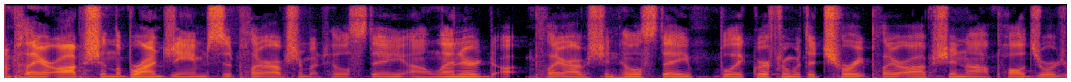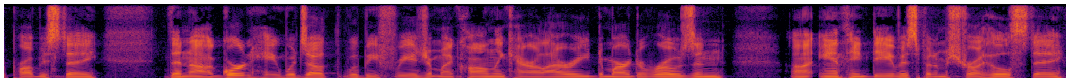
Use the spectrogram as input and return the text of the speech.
a player option. LeBron James is a player option, but he'll stay. Uh, Leonard, uh, player option, he'll stay. Blake Griffin with Detroit, player option. Uh, Paul George will probably stay. Then uh, Gordon Hayward's out, will be free agent. Mike Conley, Kyle Lowry, DeMar DeRozan, uh, Anthony Davis, but I'm sure he'll stay.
